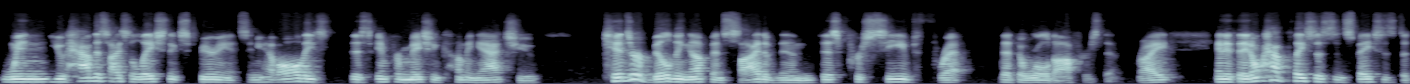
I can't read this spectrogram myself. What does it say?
when you have this isolation experience and you have all these this information coming at you, kids are building up inside of them this perceived threat that the world offers them, right? And if they don't have places and spaces to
